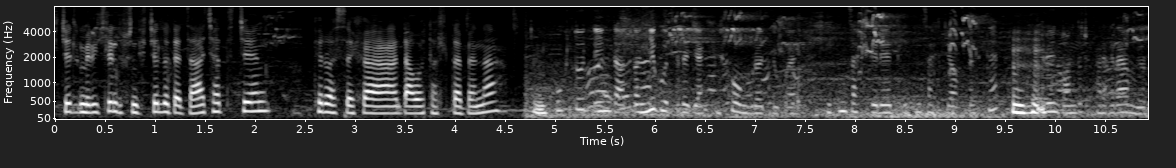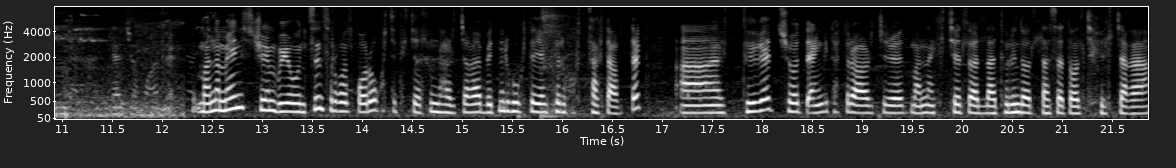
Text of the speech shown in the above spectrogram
хичээл мэрэгжлийн төвшөнд хичээлүүдэд зааж чадчихээн. Тэр бас их давуу талтай байна. Хүүхдүүд энд одоо нэг өдрөд яг хэрхэн өнгөрөөдөг вэ? Хэдэн цагт ирээд хэдэн цагт явдаг те? Тэрийн дундаж програм ер нь яаж явах вэ? Манай мейнстрим буюу үндсэн сургууль 3:30-д хичээлэнд харж байгаа. Бид нар хүүхдээ яг тэр цагт авдаг. Аа тэгээд шууд анги дотор орж ирээд манай хичээл болоо төрийн дуудлаасаа дуулж эхэлж байгаа.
